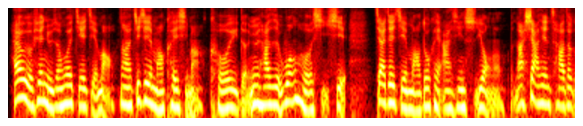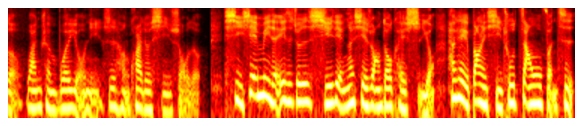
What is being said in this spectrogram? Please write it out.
还有有些女生会接睫毛，那接睫毛可以洗吗？可以的，因为它是温和洗卸，嫁接睫毛都可以安心使用哦。那夏天擦这个完全不会油腻，是很快就吸收的。洗卸蜜的意思就是洗脸跟卸妆都可以使用，它可以帮你洗出脏污粉刺。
